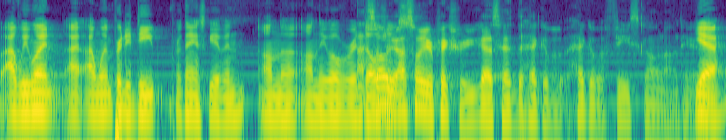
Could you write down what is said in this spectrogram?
uh, we went I, I went pretty deep for Thanksgiving on the on the I saw, overindulgence. your, I saw your picture. You guys had the heck of a heck of a feast going on here. yeah,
